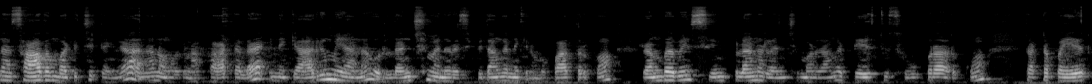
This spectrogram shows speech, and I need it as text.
நான் சாதம் வடிச்சிட்டேங்க. அதனால் உங்களுக்கு நான் காட்டலை. இன்றைக்கி அருமையான ஒரு லஞ்ச் மெனு ரெசிபி தாங்க இன்றைக்கி நம்ம பார்த்துருக்கோம் ரொம்பவே சிம்பிளான லஞ்ச் மெனு தாங்க. டேஸ்ட்டு சூப்பராக இருக்கும். தட்டைப்பயிர்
